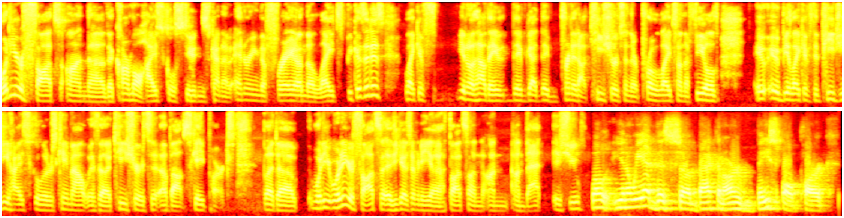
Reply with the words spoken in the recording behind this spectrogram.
What are your thoughts on uh, the Carmel High School students kind of entering the fray on the lights because it is like if you know how they they've got they've printed out T-shirts and their pro lights on the field. It, it, would be like if the PG high schoolers came out with uh, T-shirts about skate parks. But uh, what are you, what are your thoughts? Uh, do you guys have any uh, thoughts on, on on that issue? Well, you know, we had this uh, back in our baseball park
